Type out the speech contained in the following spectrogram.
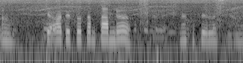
เออจะเอาแต่ตัวต่ำๆเด้อนั่นก็เป็นละสิฮะ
